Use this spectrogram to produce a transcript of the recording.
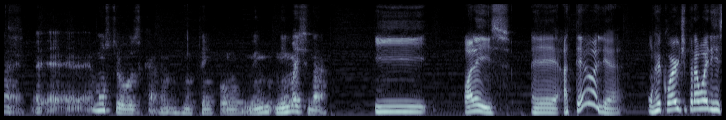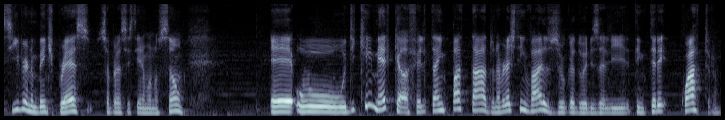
É, é, é monstruoso, cara. Não tem como nem, nem imaginar. E Olha isso. É, até, olha, um recorde para wide receiver no bench press, só para vocês terem uma noção, é, o DK Metcalf, ele tá empatado. Na verdade, tem vários jogadores ali. Tem quatro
